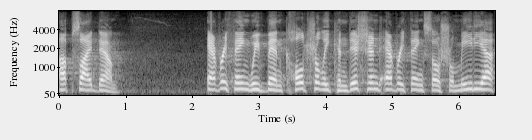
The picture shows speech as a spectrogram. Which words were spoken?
upside down. Everything we've been culturally conditioned, everything social media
